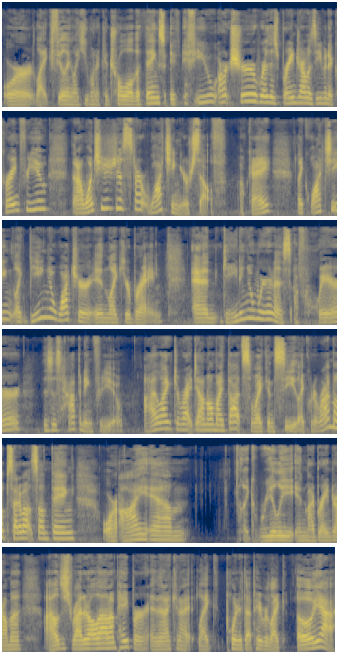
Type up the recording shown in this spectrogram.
or like feeling like you want to control all the things if, if you aren't sure where this brain drama is even occurring for you then i want you to just start watching yourself okay? Like watching like being a watcher in like your brain and gaining awareness of where this is happening for you I like to write down all my thoughts so I can see, like, whenever I'm upset about something or I am like really in my brain drama, I'll just write it all out on paper and then I can like point at that paper, like, oh yeah,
